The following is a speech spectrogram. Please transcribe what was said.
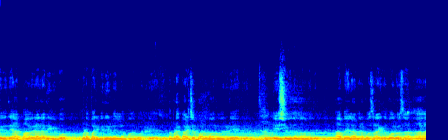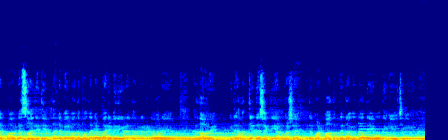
ദൈവത്തെ ആത്മാവിൽ ആരാധിക്കുമ്പോൾ നമ്മുടെ പരിമിതികളെല്ലാം മാറുവാനിടയായി നമ്മുടെ കാഴ്ചപ്പാട് മാറുവാനിടയായി തീരും യേശുവിന്റെ നാമത്തിൽ ആമേൻ ആമേൻ അപ്പോസ്തലനായ പൗലോസ് ആ ആത്മാവിന്റെ സാന്നിധ്യം തന്റെ പേര് വന്നപ്പോൾ തന്റെ പരിമിതികളെ താൻ കണ്ടിട്ട് പറയുക കർത്താവ് ഇത് അത്യന്ത ശക്തിയാണ് പക്ഷെ ഇത് മൺപാത്രത്തിന്റെ അകത്ത് ദൈവം ഒതുക്കി വെച്ചിരിക്കുന്നത്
